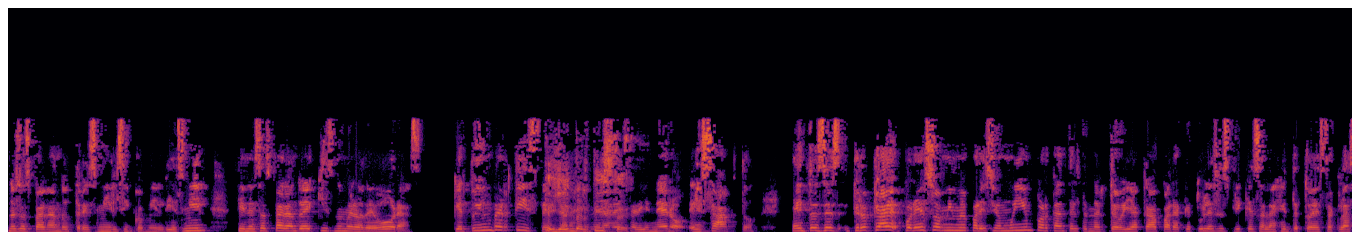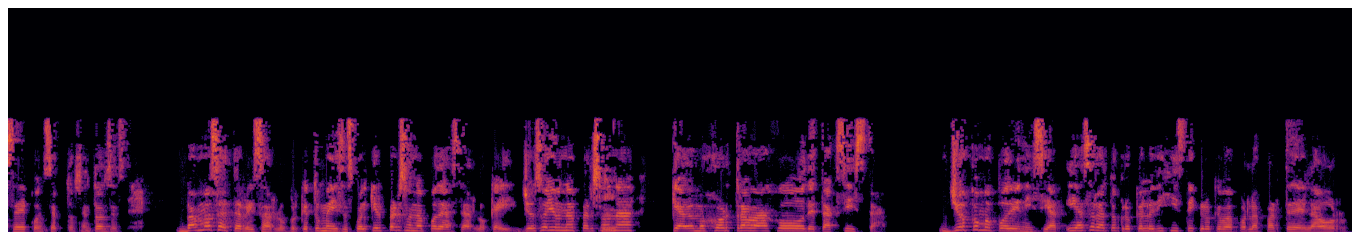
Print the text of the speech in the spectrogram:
no estás pagando tres mil, cinco mil, diez mil, sino estás pagando X número de horas que tú invertiste. Que ya invertiste. Ese dinero, exacto. Entonces, creo que por eso a mí me pareció muy importante el tenerte hoy acá para que tú les expliques a la gente toda esta clase de conceptos. Entonces, vamos a aterrizarlo, porque tú me dices, cualquier persona puede hacerlo, ok. Yo soy una persona que a lo mejor trabajo de taxista. ¿Yo cómo puedo iniciar? Y hace rato creo que lo dijiste y creo que va por la parte del ahorro.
